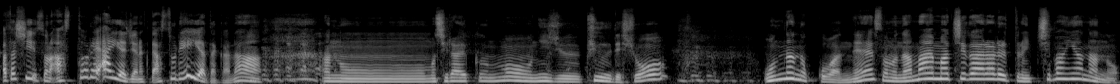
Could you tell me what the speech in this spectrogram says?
私、その、アストレアイアじゃなくて、アストレイヤだから、あのー、もう白井くんも29でしょ？女の子はね、その名前間違えられるっての一番嫌なの。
